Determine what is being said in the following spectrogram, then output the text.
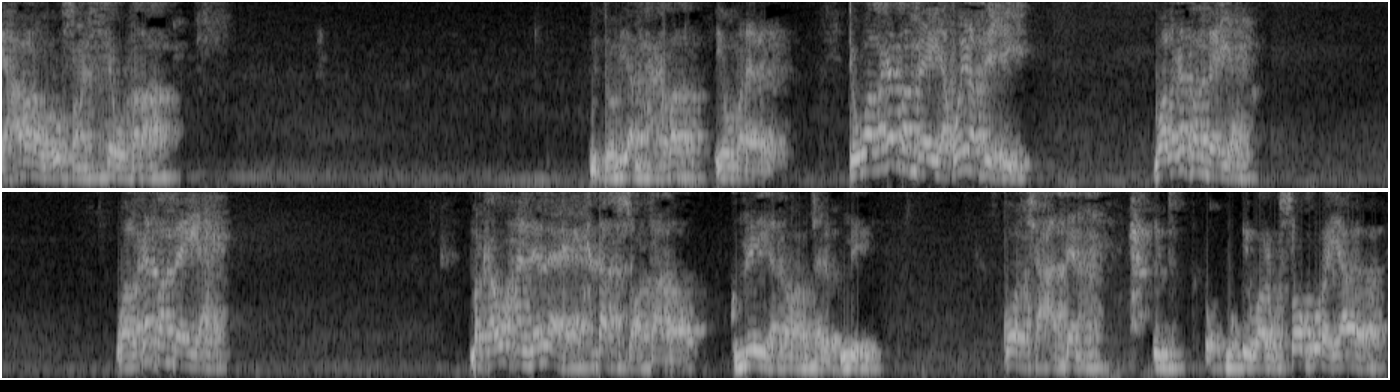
ee habara war u samaysatay warqadaha gudoomiyaha maxkamadda iyo bareeray. De waa laga dambeeya wayna biixi waa laga dambeeya waa laga dambeeya marka waxaan idin leeyahay xaggaad ku socotaa haddaba kumeeyi haddaba hawjacay kumeeyi gooja caddena waa lagu soo gurayaayo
